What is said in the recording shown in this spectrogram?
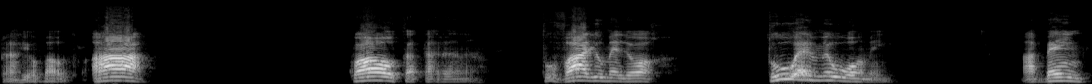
para Riobaldo: Ah, qual tatarana? Tu vale o melhor. Tu é meu homem. Ah, bem,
